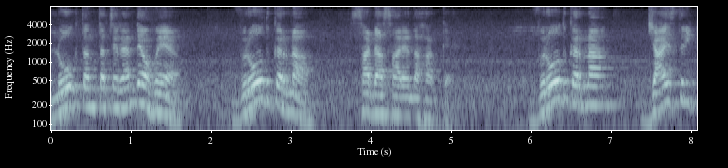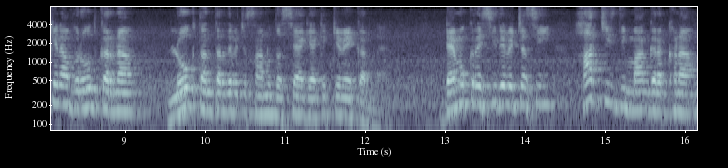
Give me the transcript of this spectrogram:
ਲੋਕਤੰਤਰ 'ਚ ਰਹਿੰਦਿਆਂ ਹੋਇਆਂ ਵਿਰੋਧ ਕਰਨਾ ਸਾਡਾ ਸਾਰਿਆਂ ਦਾ ਹੱਕ ਹੈ। ਵਿਰੋਧ ਕਰਨਾ, ਜਾਇਜ਼ ਤਰੀਕੇ ਨਾਲ ਵਿਰੋਧ ਕਰਨਾ ਲੋਕਤੰਤਰ ਦੇ ਵਿੱਚ ਸਾਨੂੰ ਦੱਸਿਆ ਗਿਆ ਕਿ ਕਿਵੇਂ ਕਰਨਾ ਹੈ। ਡੈਮੋਕ੍ਰੇਸੀ ਦੇ ਵਿੱਚ ਅਸੀਂ ਹਰ ਚੀਜ਼ ਦੀ ਮੰਗ ਰੱਖਣਾ,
